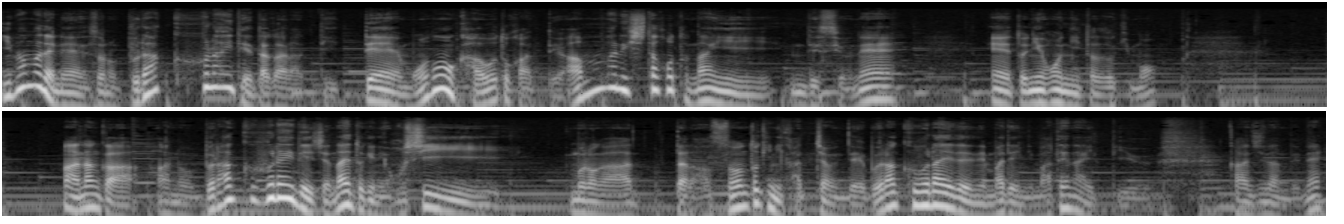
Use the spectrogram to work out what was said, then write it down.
今までねそのブラックフライデーだからって言って物を買うとかってあんまりしたことないんですよね。えっ、ー、と日本にいた時も。まあなんかあのブラックフライデーじゃない時に欲しいものがあったらその時に買っちゃうんでブラックフライデーまでに待てないっていう感じなんでね。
